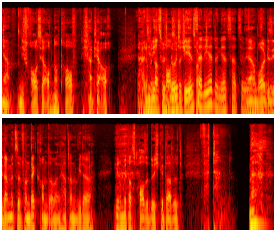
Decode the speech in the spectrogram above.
ja, und die Frau ist ja auch noch drauf. Die hat ja auch Ja, hat die nicht zwischendurch deinstalliert und jetzt hat sie wieder Ja, wollte sie, damit sie von wegkommt, aber sie hat dann wieder ihre Mittagspause durchgedaddelt. Verdammt.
